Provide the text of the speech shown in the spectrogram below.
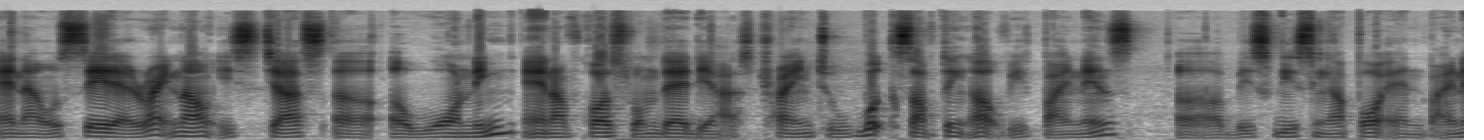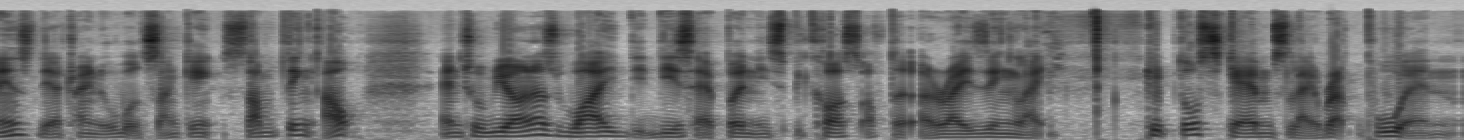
and I would say that right now it's just a, a warning and of course from there they are trying to work something out with Binance uh, basically Singapore and Binance they are trying to work something something out and to be honest why did this happen is because of the arising like crypto scams like rug and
